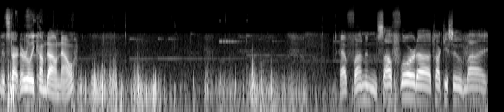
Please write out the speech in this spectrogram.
it's starting to really come down now. Have fun in South Florida. Talk to you soon. Bye.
